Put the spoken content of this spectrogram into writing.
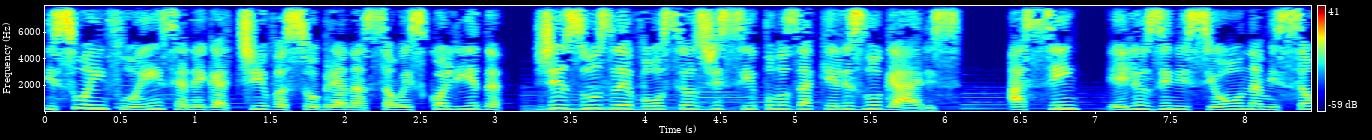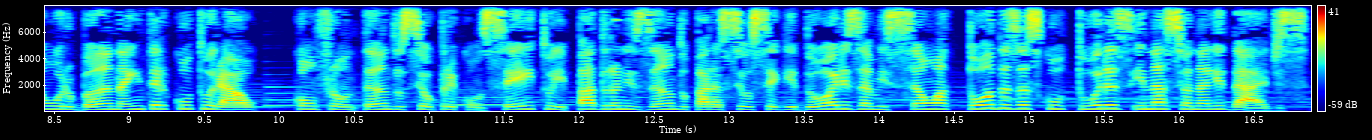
e sua influência negativa sobre a nação escolhida, Jesus levou seus discípulos àqueles lugares. Assim, ele os iniciou na missão urbana intercultural, confrontando seu preconceito e padronizando para seus seguidores a missão a todas as culturas e nacionalidades.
